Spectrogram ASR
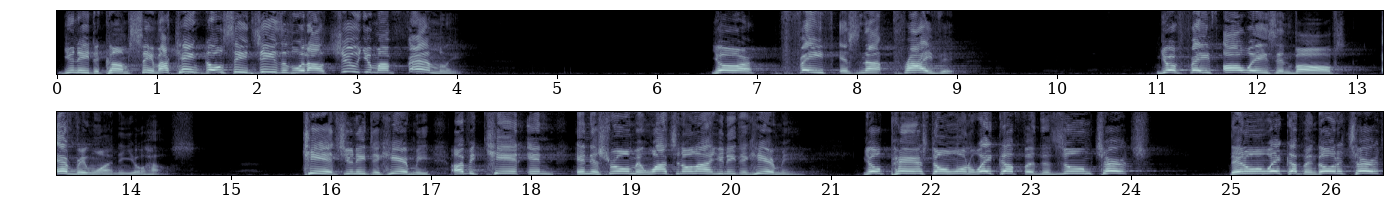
You need to come see Him. I can't go see Jesus without you. You're my family. Your faith is not private. Your faith always involves everyone in your house. Kids, you need to hear me. Every kid in, in this room and watching online, you need to hear me. Your parents don't want to wake up for the Zoom church. They don't want to wake up and go to church.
